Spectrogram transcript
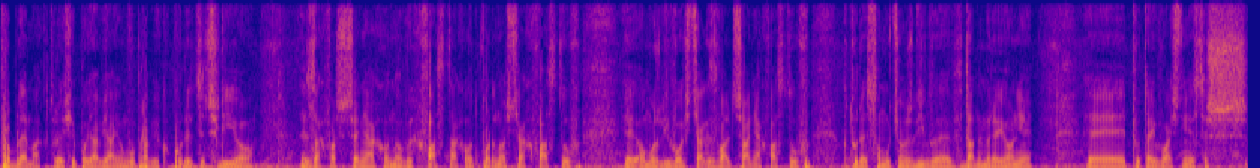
problemach, które się pojawiają w uprawie kukurydzy, czyli o zachwaszczeniach, o nowych chwastach, o odpornościach chwastów, o możliwościach zwalczania chwastów, które są uciążliwe w danym rejonie. E, tutaj właśnie jest też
